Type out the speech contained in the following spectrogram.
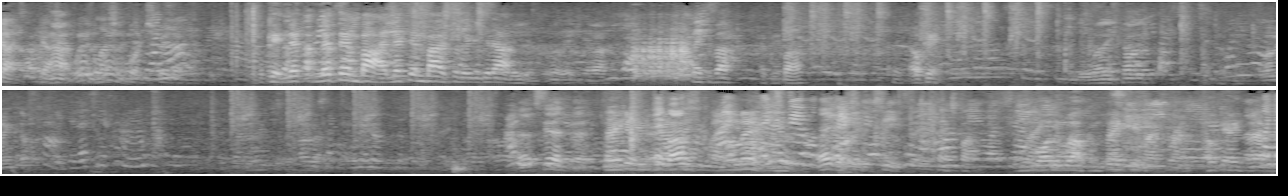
Got it, got it. And point straight up. Okay, let, let them buy, let them buy so they can get out of here. Thank you, Bob. Bob. Okay, Bob. Okay. That's good. Thank you. Hey, boss. Oh, man. Thank you. You're more than welcome, thank you. Okay. Uh,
